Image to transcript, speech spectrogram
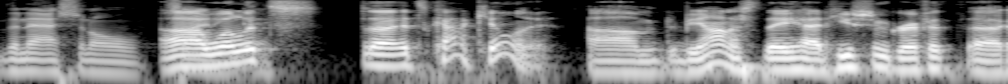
the national? Uh, well, day? it's uh, it's kind of killing it. Um, to be honest, they had Houston Griffith uh,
